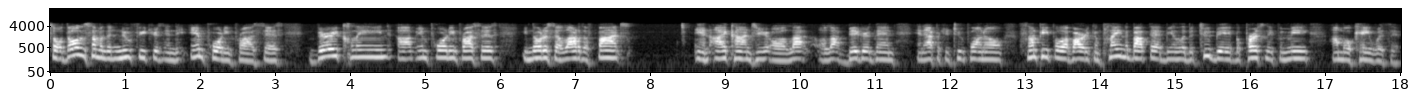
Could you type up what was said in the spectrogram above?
So those are some of the new features in the importing process. Very clean um, importing process. You notice a lot of the fonts and icons here are a lot a lot bigger than an Aperture 2.0. Some people have already complained about that being a little bit too big, but personally for me, I'm okay with it.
